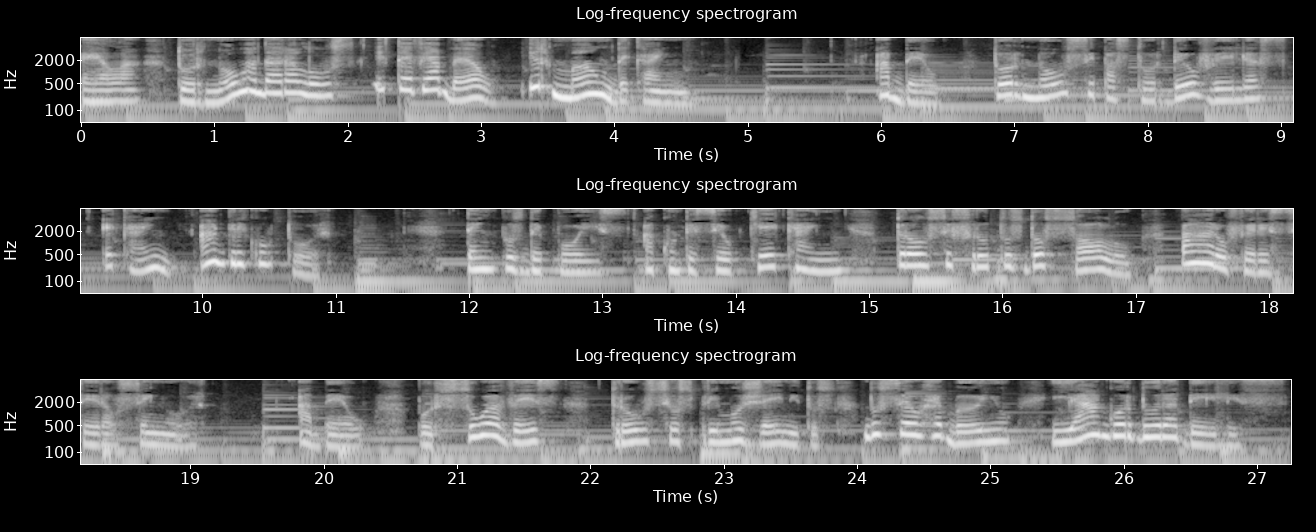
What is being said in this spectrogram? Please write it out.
Ela tornou a dar à luz e teve Abel, irmão de Caim. Abel tornou-se pastor de ovelhas e Caim agricultor. Tempos depois, aconteceu que Caim trouxe frutos do solo para oferecer ao Senhor. Abel, por sua vez, trouxe os primogênitos do seu rebanho e a gordura deles.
